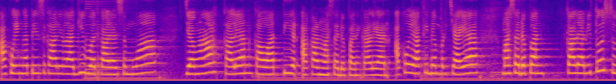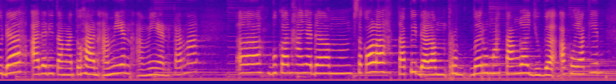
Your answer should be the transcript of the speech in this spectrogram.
aku ingetin sekali lagi buat kalian semua, janganlah kalian khawatir akan masa depan kalian. Aku yakin dan percaya masa depan kalian itu sudah ada di tangan Tuhan. Amin, amin. Karena uh, bukan hanya dalam sekolah, tapi dalam berumah tangga juga. Aku yakin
